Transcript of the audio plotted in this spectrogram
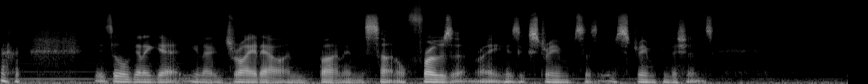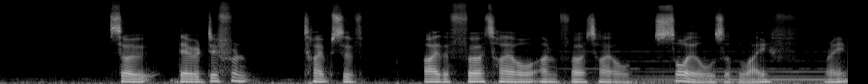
it's all going to get, you know, dried out and burnt in the sun or frozen, right? It's extreme, extreme conditions. So there are different types of either fertile or unfertile soils of life, right?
